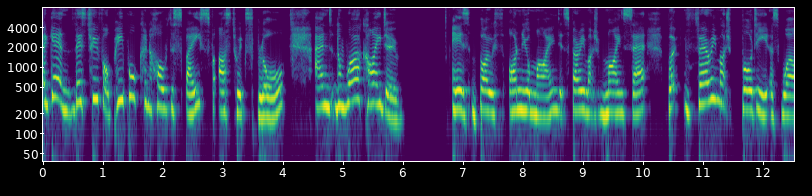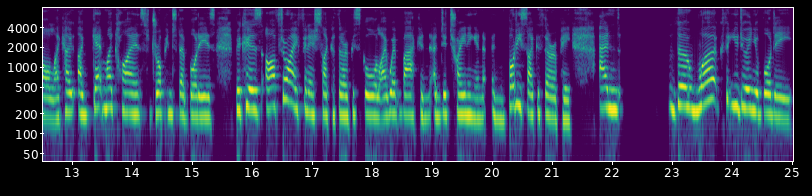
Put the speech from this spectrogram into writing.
again, there's twofold. People can hold the space for us to explore. And the work I do is both on your mind. It's very much mindset, but very much body as well. Like I, I, get my clients to drop into their bodies because after I finished psychotherapy school, I went back and, and did training in, in body psychotherapy. And the work that you do in your body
